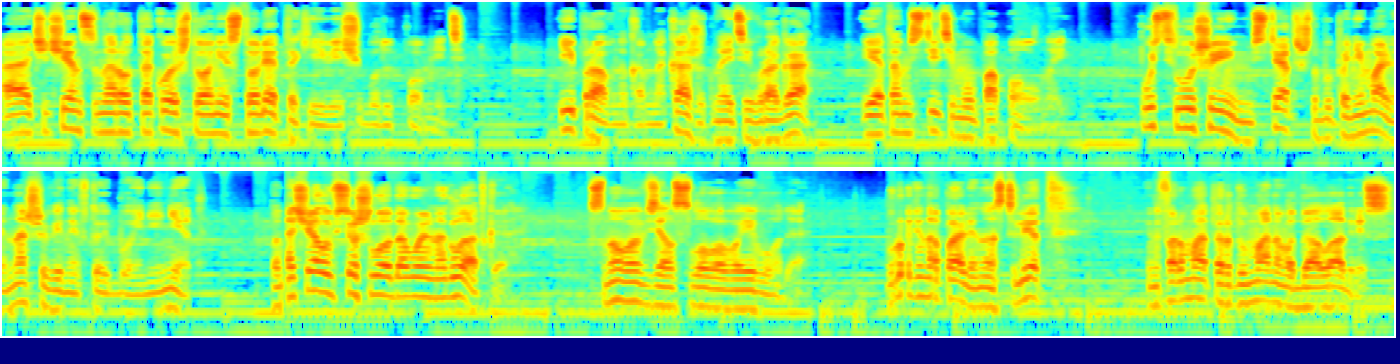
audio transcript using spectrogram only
А чеченцы народ такой, что они сто лет такие вещи будут помнить. И правнукам накажут найти врага и отомстить ему по полной. Пусть лучше им мстят, чтобы понимали, нашей вины в той бойне нет. Поначалу все шло довольно гладко. Снова взял слово воевода. Вроде напали на след, информатор Думанова дал адрес.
